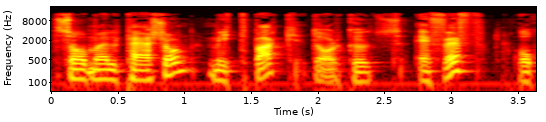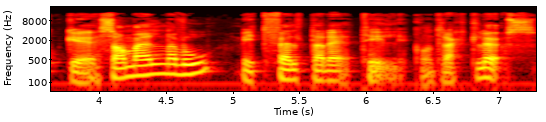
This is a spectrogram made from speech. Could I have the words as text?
Samuel Persson, mittback, Darkhults FF. Och eh, Samuel Navo, mittfältare till kontraktlös.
